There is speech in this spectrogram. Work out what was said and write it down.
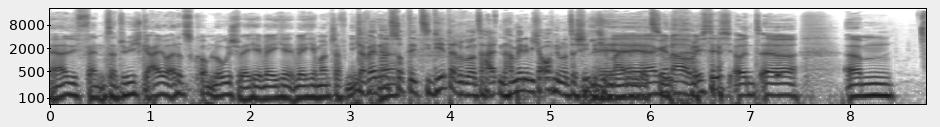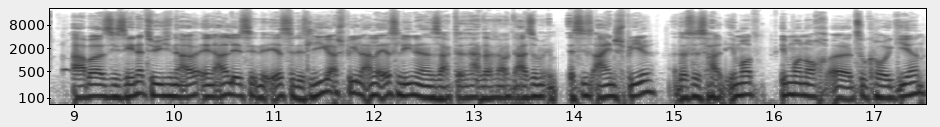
Ja, sie fänden es natürlich geil weiterzukommen, logisch, welche, welche, welche Mannschaft nicht. Da werden wir ja. uns doch dezidiert darüber unterhalten, da haben wir nämlich auch eine unterschiedliche ja, Meinung dazu. Ja, genau, richtig. Und äh, ähm, aber sie sehen natürlich in, in allererster das Ligaspiel, in allererster Linie, dann sagt er, also es ist ein Spiel, das ist halt immer, immer noch äh, zu korrigieren.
